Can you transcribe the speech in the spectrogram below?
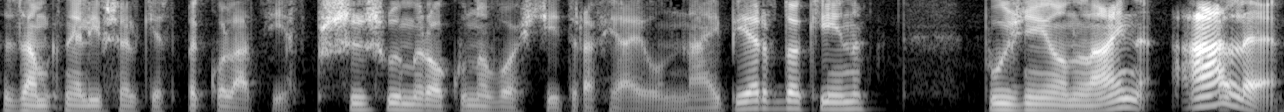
zamknęli wszelkie spekulacje. W przyszłym roku nowości trafiają najpierw do kin, później online, ale,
